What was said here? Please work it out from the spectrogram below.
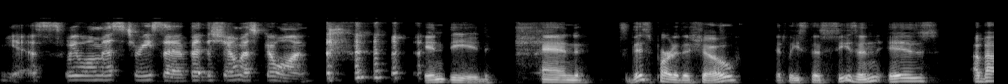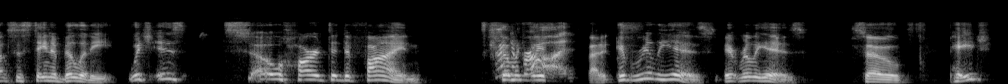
Yes, we will miss Teresa, but the show must go on. Indeed. And this part of the show, at least this season, is about sustainability, which is so hard to define. It's kind so of broad. about it. It really is. It really is. So, Paige,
